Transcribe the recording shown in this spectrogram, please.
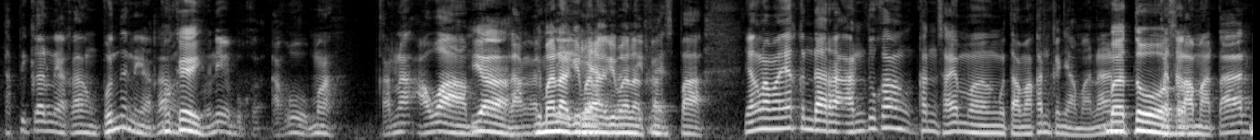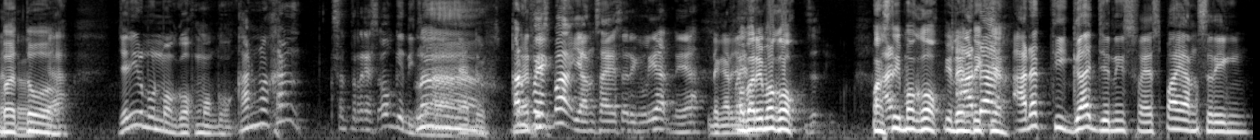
Tapi kan ya Kang, punten nih ya Kang. Oke. Ini bukan aku mah karena awam. Iya, nggak ngerti, gimana, gimana, nggak gimana, Kang? Vespa. Yang namanya kendaraan tuh Kang, kan saya mengutamakan kenyamanan, Betul. keselamatan, Betul. ya. Jadi ilmu mogok-mogokan mah kan stres oke di jalan. Nah, Aduh. Kan berarti- Vespa yang saya sering lihat nih ya. Dengarnya. Nobari mogok. Pasti Ad- mogok identiknya. Ada, ada tiga jenis Vespa yang sering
